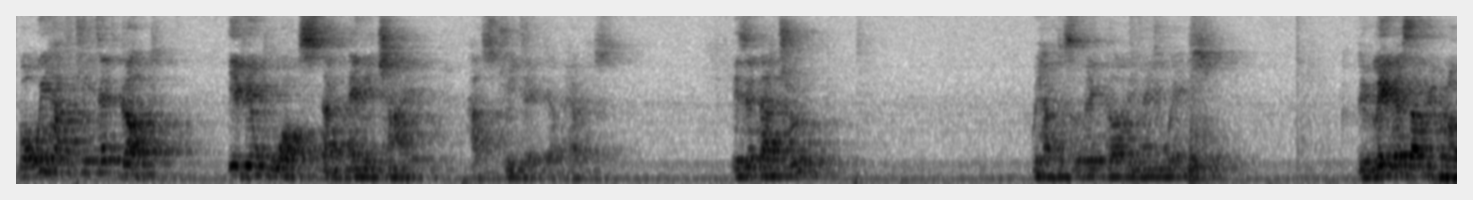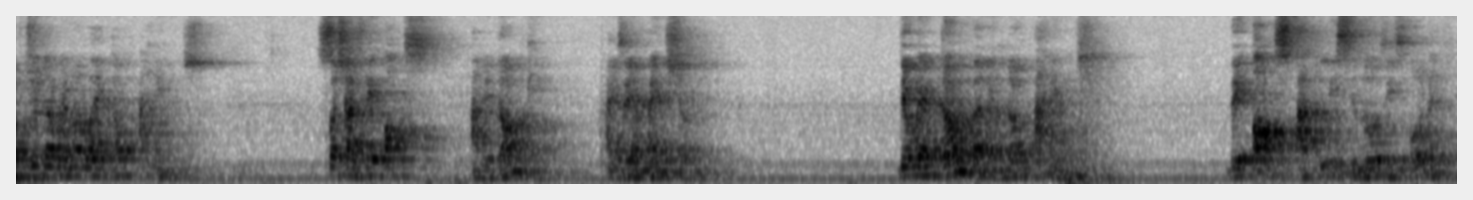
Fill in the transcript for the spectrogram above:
But we have treated God even worse than any child has treated their parents. Isn't that true? We have disobeyed God in many ways. The leaders and people of Judah were not like dumb animals, such as the ox and the donkey Isaiah mentioned. They were dumber than dumb animals. The ox at least knows his owner.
